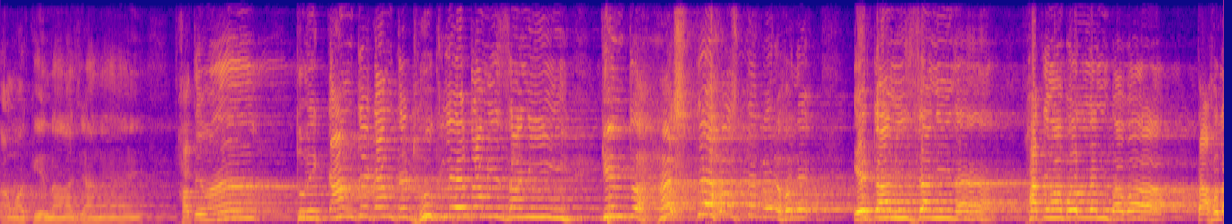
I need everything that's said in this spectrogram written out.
আমাকে না জানায়। ফাতেমা তুমি কানতে কানতে ঢুকলে এটা আমি জানি, কিন্তু হাসতে হাসতে বের হলে এটা আমি জানি না। ফাতেমা বললেন, বাবা, তাহলে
